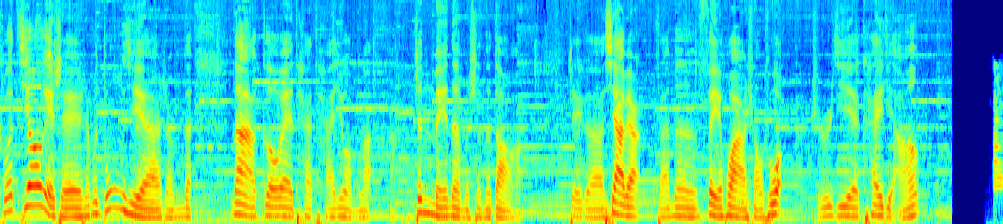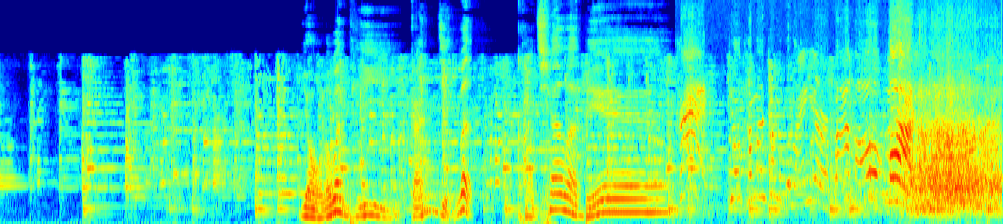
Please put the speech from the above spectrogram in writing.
说交给谁什么东西啊什么的，那各位太抬举我们了啊，真没那么深的道行。这个下边咱们废话少说，直接开讲。有了问题赶紧问，可千万别……嗨，就他妈这么个玩意儿，八毛骂的！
